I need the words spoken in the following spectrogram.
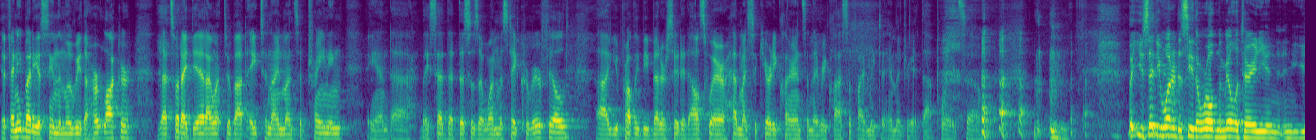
if anybody has seen the movie The Hurt Locker, that's what I did. I went through about eight to nine months of training. And uh, they said that this is a one mistake career field. Uh, you'd probably be better suited elsewhere. Had my security clearance, and they reclassified me to imagery at that point. So. But you said you wanted to see the world in the military, and, and you,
